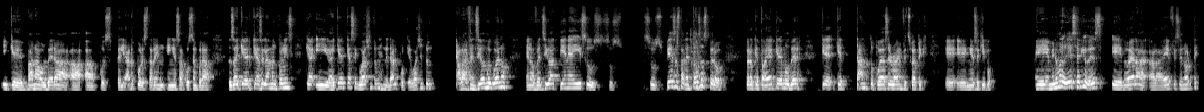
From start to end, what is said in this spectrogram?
y que van a volver a, pues, pelear por estar en, en esa postemporada. Entonces hay que ver qué hace Landon Collins que, y hay que ver qué hace Washington en general, porque Washington a la defensiva es muy bueno, en la ofensiva tiene ahí sus, sus, sus piezas talentosas, pero, pero que todavía queremos ver qué, qué tanto puede hacer Ryan Fitzpatrick eh, en ese equipo. Eh, mi número 10, Sergio, es, eh, me voy a la, a la FC Norte,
